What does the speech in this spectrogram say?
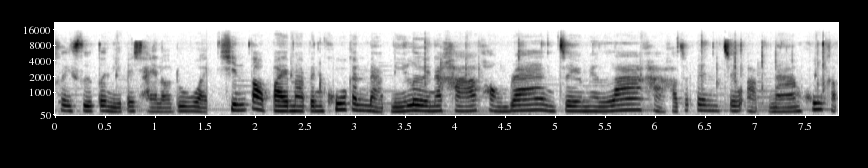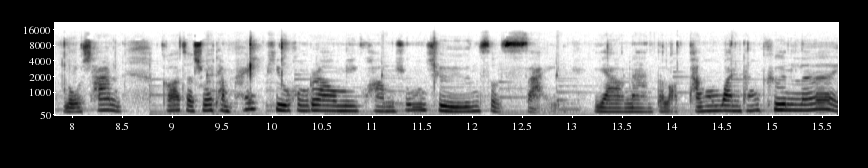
เคยซื้อตัวนี้ไปใช้แล้วด้วย ชิ้นต่อไปมาเป็นคู่กันแบบนี้เลยนะคะ ของแบรนด์เจลเมล่าค่ะ เขาจะเป็นเจลอาบน้ำคู่กับโลชั่น ก็จะช่วยทำให้ผิวของเรามีความชุ่มชื้นสดใส ยาวนานตลอดทั้งวันทั้งคืนเลย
